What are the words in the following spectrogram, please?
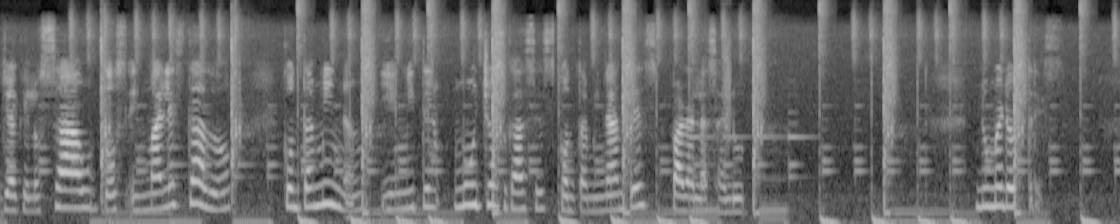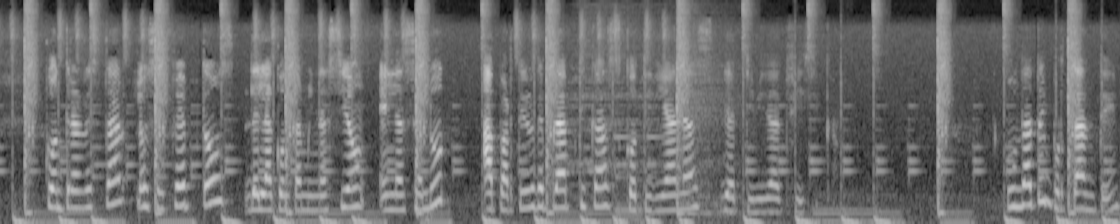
ya que los autos en mal estado contaminan y emiten muchos gases contaminantes para la salud. Número 3 contrarrestar los efectos de la contaminación en la salud a partir de prácticas cotidianas de actividad física. Un dato importante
